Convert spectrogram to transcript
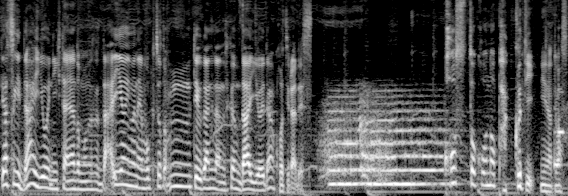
では次第4位に行きたいなと思うんですけど第4位はね僕ちょっとうーんっていう感じなんですけど第4位ではこちらです。コストコのパックティーになってます。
